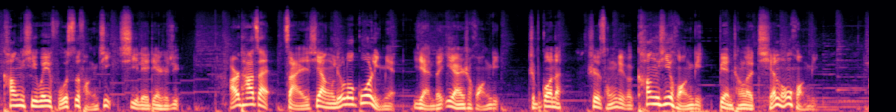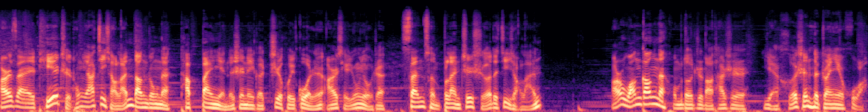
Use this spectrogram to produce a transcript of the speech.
《康熙微服私访记》系列电视剧，而他在《宰相刘罗锅》里面演的依然是皇帝，只不过呢是从这个康熙皇帝变成了乾隆皇帝。而在《铁齿铜牙纪晓岚》当中呢，他扮演的是那个智慧过人而且拥有着三寸不烂之舌的纪晓岚。而王刚呢，我们都知道他是演和珅的专业户啊。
